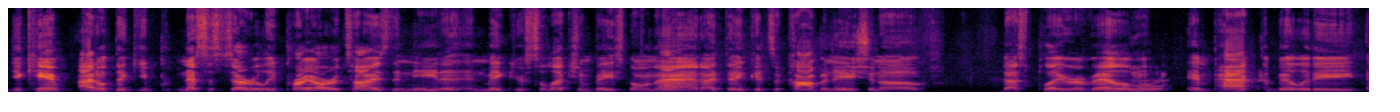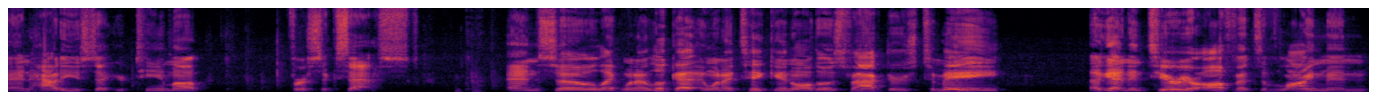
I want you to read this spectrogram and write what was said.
you can't. I don't think you necessarily prioritize the need and make your selection based on that. I think it's a combination of best player available, yeah. impact yeah. ability, and how do you set your team up for success. Okay. And so, like when I look at and when I take in all those factors, to me, again, interior offensive linemen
